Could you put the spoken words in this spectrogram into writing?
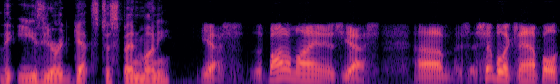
the easier it gets to spend money? Yes. The bottom line is yes um, simple example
